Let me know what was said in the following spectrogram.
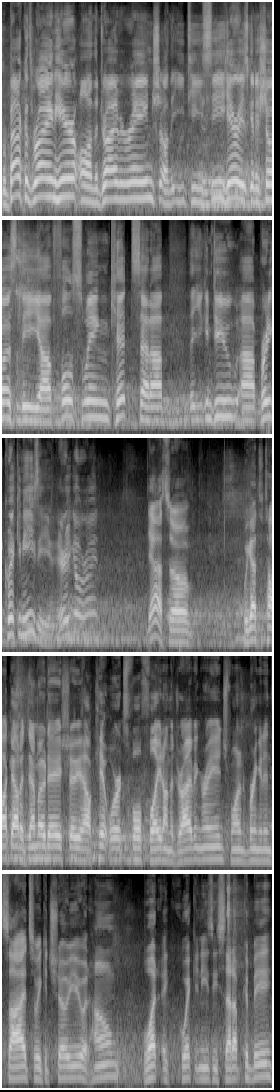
We're back with Ryan here on the driving range on the ETC here. He's going to show us the uh, full swing kit setup that you can do uh, pretty quick and easy. There you go, Ryan. Yeah, so we got to talk out at demo day, show you how kit works full flight on the driving range. Wanted to bring it inside so we could show you at home what a quick and easy setup could be.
